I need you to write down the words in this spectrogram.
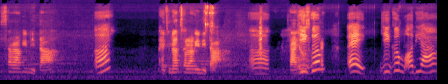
사랑입니다 어? 베트남 사랑입니다 어 자 지금 ê 지금 어디야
